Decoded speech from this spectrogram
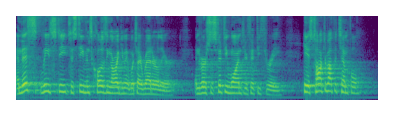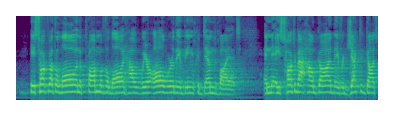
And this leads to Stephen's closing argument, which I read earlier in verses 51 through 53. He has talked about the temple, he's talked about the law and the problem of the law and how we are all worthy of being condemned by it. And he's talked about how God, they've rejected God's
